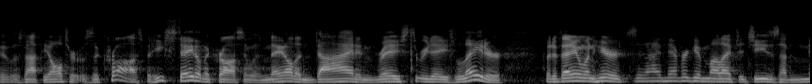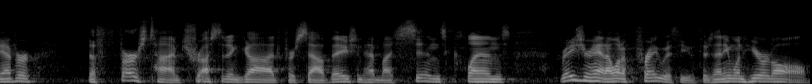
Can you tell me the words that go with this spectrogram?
It was not the altar, it was the cross, but He stayed on the cross and was nailed and died and raised three days later. But if anyone here said, I've never given my life to Jesus, I've never the first time trusted in God for salvation, had my sins cleansed, raise your hand. I want to pray with you. If there's anyone here at all,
